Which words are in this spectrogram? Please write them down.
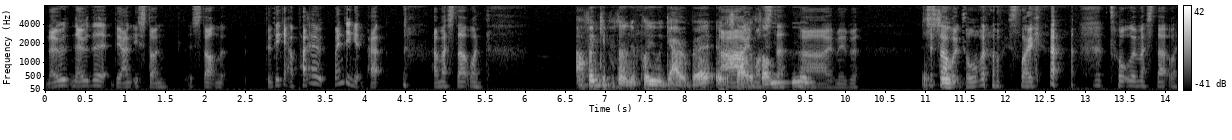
now, now the the anti stun is starting. To, did he get a pit out? When did he get pit? I missed that one. I think he put it into play with Garrett Brett at the Aye, start of the must have. you know. Aye, maybe. It's just So- I looked over. I was like, totally missed that one.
